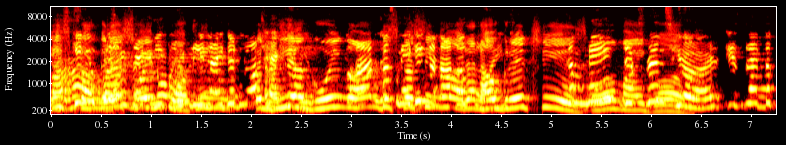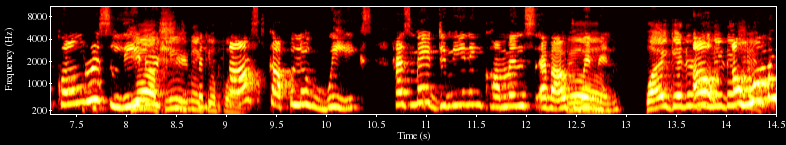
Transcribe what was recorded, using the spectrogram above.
Is Congress let important? I did not that we are going on I'm just making discussing her another and how great she is. The main Oh difference God. here is that the Congress leadership make in the past couple of weeks has made demeaning comments about Yeah. women. Why get into A, a leadership? woman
